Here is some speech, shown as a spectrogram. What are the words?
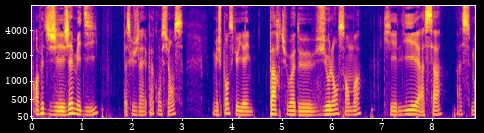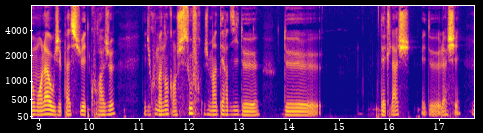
en fait, j'ai jamais dit, parce que je n'avais pas conscience, mais je pense qu'il y a une part, tu vois, de violence en moi qui est liée à ça, à ce moment-là où j'ai pas su être courageux. Et du coup, maintenant, quand je souffre, je m'interdis de, de, d'être lâche et de lâcher. Mm.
